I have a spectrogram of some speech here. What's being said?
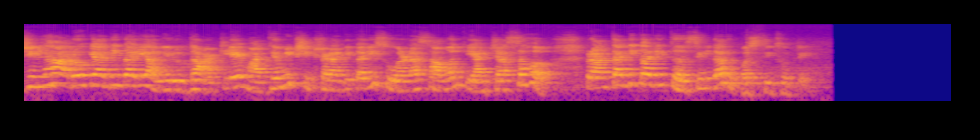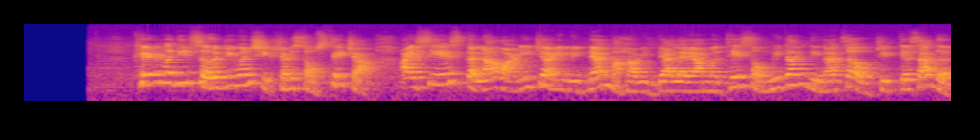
जिल्हा आरोग्य अधिकारी अनिरुद्ध आटले माध्यमिक शिक्षणाधिकारी सुवर्णा सावंत यांच्यासह प्रांताधिकारी तहसीलदार उपस्थित होते. खेडमधील सहजीवन शिक्षण संस्थेच्या आय सी एस कला वाणिज्य आणि विज्ञान महाविद्यालयामध्ये संविधान दिनाचं औचित्य सादर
